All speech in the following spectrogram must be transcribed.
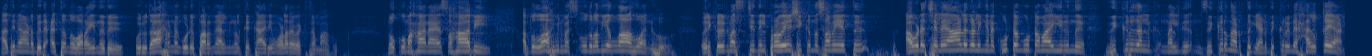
അതിനാണ് ബിദഅത്ത് എന്ന് പറയുന്നത്. ഒരു ഉദാഹരണം കൂടി പറഞ്ഞാൽ നിങ്ങൾക്ക് കാര്യം വളരെ വ്യക്തമാകും. നോക്കൂ മഹാനായ സഹാബി അബ്ദുല്ലാഹിബിൻ മസ്ഊദ് അള്ളാഹു അൻഹു ഒരിക്കലും മസ്ജിദിൽ പ്രവേശിക്കുന്ന സമയത്ത് അവിടെ ചില ആളുകൾ ഇങ്ങനെ കൂട്ടം കൂട്ടമായി ഇരുന്ന് ദിക്ർ നൽകി ദിക്ർ നടത്തുകയാണ്. ദിക്റിന്റെ ഹൽക്കയാണ്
